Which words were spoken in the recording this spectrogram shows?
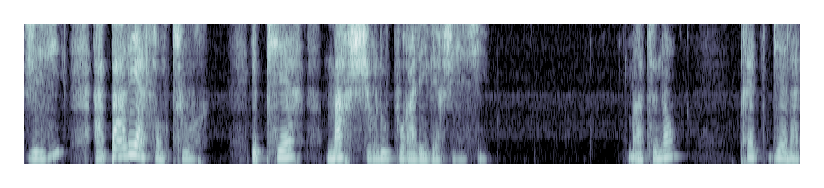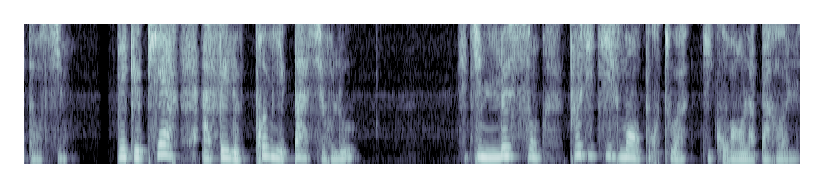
Jésus a parlé à son tour et Pierre marche sur l'eau pour aller vers Jésus. Maintenant, prête bien attention. Dès que Pierre a fait le premier pas sur l'eau, c'est une leçon positivement pour toi qui crois en la parole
